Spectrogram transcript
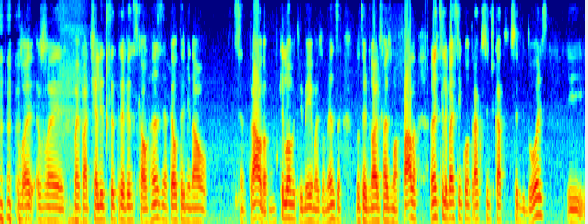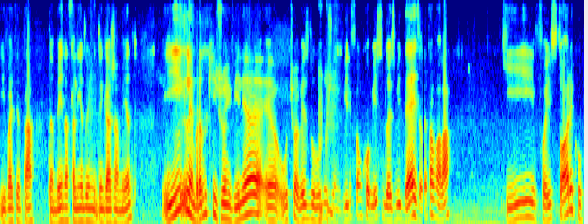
Né? vai, vai, vai partir ali do Centro Eventos Calhansen até o terminal central, dá um quilômetro e meio mais ou menos. No terminal ele faz uma fala. Antes ele vai se encontrar com o sindicato de servidores e, e vai tentar também nessa linha do, do, engajamento. E lembrando que Joinville, é, é, a última vez do Lula em Joinville foi um comício em 2010, eu estava lá que foi histórico.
